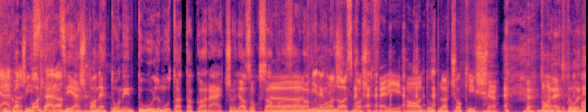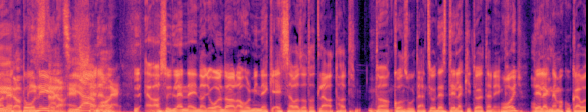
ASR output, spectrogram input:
akik a általános portára. pisztáciás panettonén túlmutat a karácsony, azok szavazzanak Ö, Mire most. gondolsz most, Feri? A dupla csokis? Panettonéra. Le- Az, hogy lenne egy nagy oldal, ahol mindenki egy szavazatot leadhat. A konzultáció, de ezt tényleg kitöltenénk. Hogy? Tényleg nem a kukába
